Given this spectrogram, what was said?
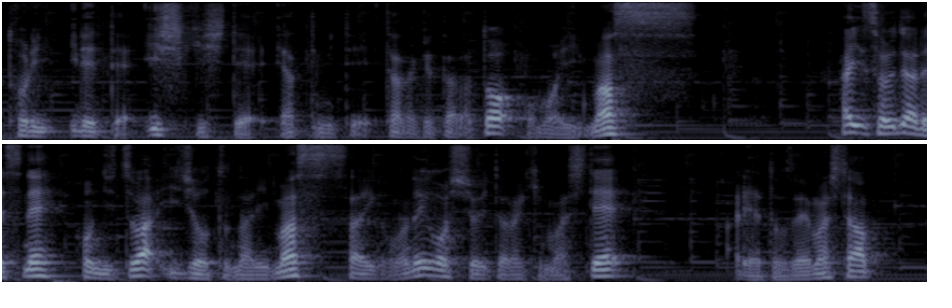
取り入れて意識してやってみていただけたらと思います。はい、それではですね、本日は以上となります。最後までご視聴いただきましてありがとうございました。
